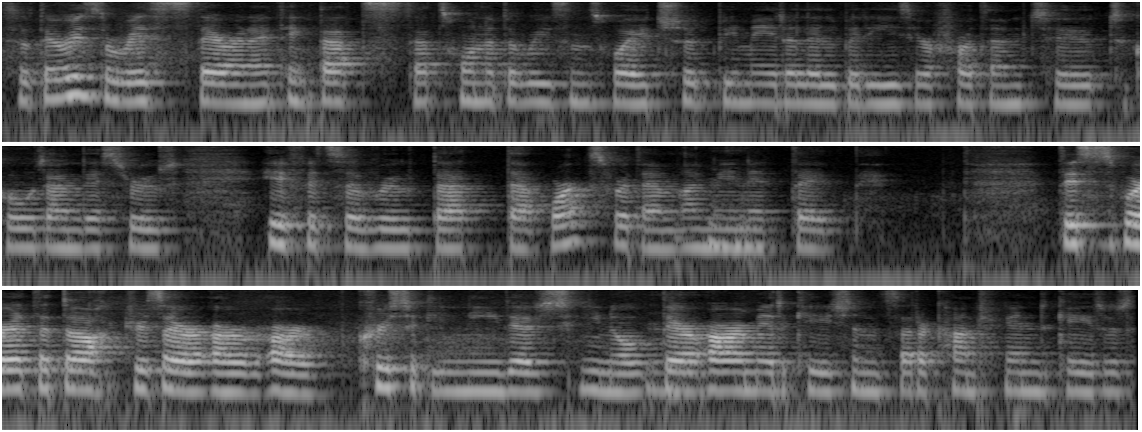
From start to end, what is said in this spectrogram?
so there is a risk there, and I think that's that's one of the reasons why it should be made a little bit easier for them to, to go down this route, if it's a route that, that works for them. I mean, mm-hmm. it they, this is where the doctors are, are, are critically needed. You know, mm-hmm. there are medications that are contraindicated.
